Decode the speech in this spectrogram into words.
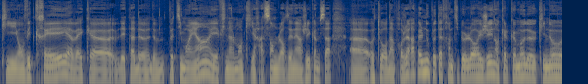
qui ont envie de créer avec des tas de, de, petits moyens et finalement qui rassemblent leurs énergies comme ça autour d'un projet. Rappelle-nous peut-être un petit peu l'origine en quelques mots de Kino.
